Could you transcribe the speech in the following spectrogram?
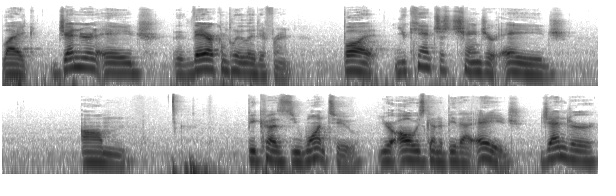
Like gender and age, they are completely different. But you can't just change your age um because you want to. You're always going to be that age. gender,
